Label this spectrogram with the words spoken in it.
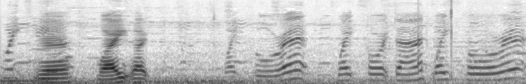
Wait here. Yeah. Wait, wait. Wait for it. Wait for it, Dad. Wait for it.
